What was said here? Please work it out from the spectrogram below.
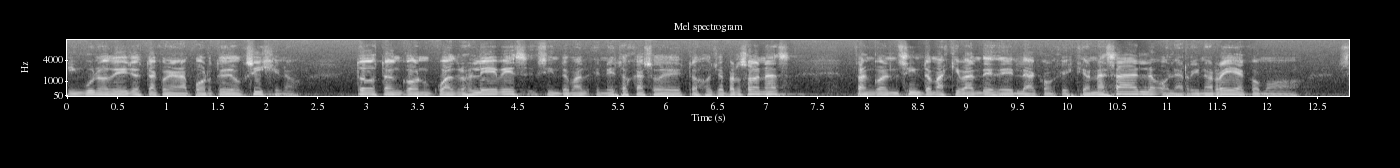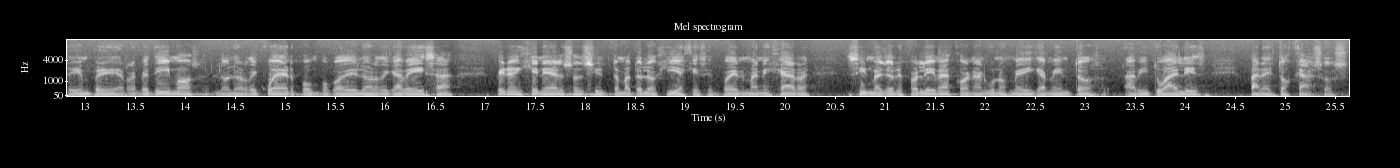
ninguno de ellos está con el aporte de oxígeno. Todos están con cuadros leves, síntomas, en estos casos de estas ocho personas, están con síntomas que van desde la congestión nasal o la rinorrea, como siempre repetimos, dolor de cuerpo, un poco de dolor de cabeza, pero en general son sintomatologías que se pueden manejar sin mayores problemas con algunos medicamentos habituales para estos casos.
